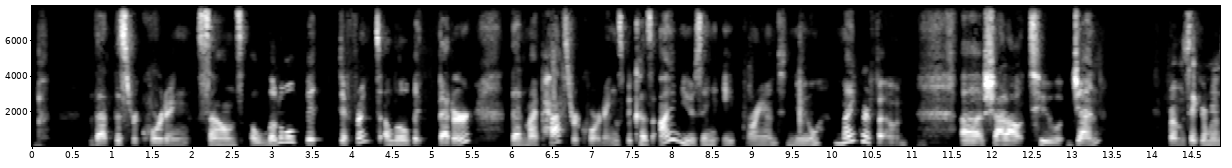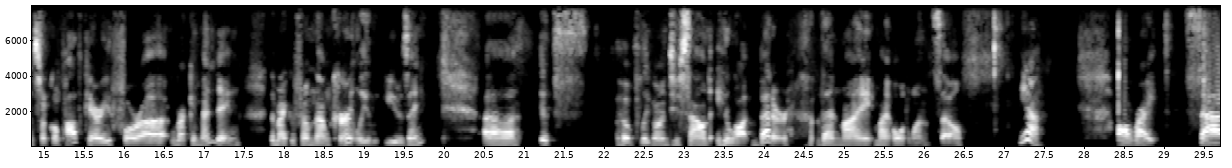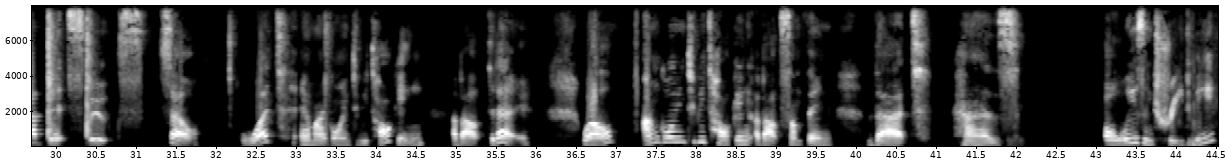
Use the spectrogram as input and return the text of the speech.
that this recording sounds a little bit different, a little bit better than my past recordings because I'm using a brand new microphone. Uh, shout out to Jen from Sacred Moon Circle Apothecary for uh, recommending the microphone that I'm currently using. Uh, it's hopefully going to sound a lot better than my my old one. So, yeah. All right, Sabbat spooks. So, what am I going to be talking about today? Well, I'm going to be talking about something that has always intrigued me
